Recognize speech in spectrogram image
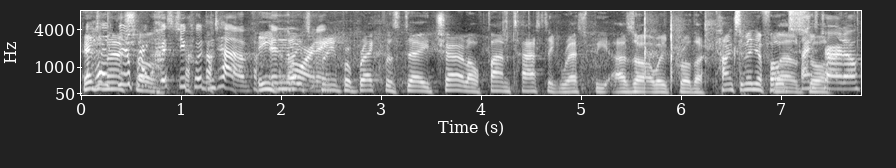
The healthier International. breakfast you couldn't have Eat in the ice morning. cream for breakfast day. Charlo, fantastic recipe as always, brother. Thanks a million, folks. Well Thanks, done. Charlo.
